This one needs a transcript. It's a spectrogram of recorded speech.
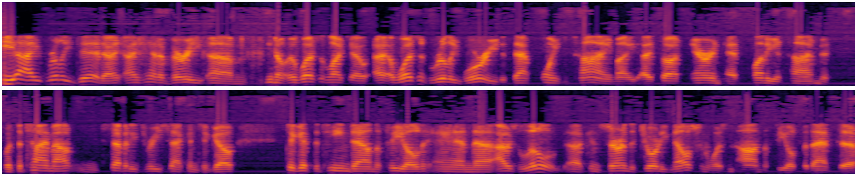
Yeah, I really did. I, I had a very, um, you know, it wasn't like I, I wasn't really worried at that point in time. I, I thought Aaron had plenty of time with the timeout and 73 seconds to go to get the team down the field. And uh, I was a little uh, concerned that Jordy Nelson wasn't on the field for that uh,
